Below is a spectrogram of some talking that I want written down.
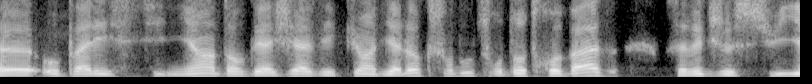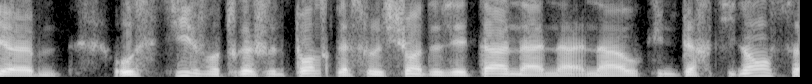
euh, aux Palestiniens, d'engager avec eux un dialogue, sans doute sur d'autres bases. Vous savez que je suis euh, hostile, en tout cas je ne pense que la solution à deux États n'a aucune pertinence,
